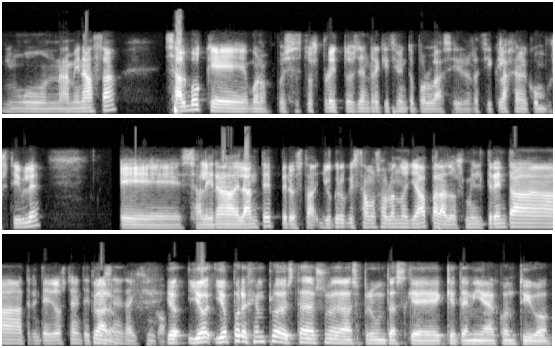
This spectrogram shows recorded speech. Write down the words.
ninguna amenaza, salvo que, bueno, pues estos proyectos de enriquecimiento por láser y reciclaje en el combustible eh, salieran adelante, pero está, yo creo que estamos hablando ya para 2030, 32, 33, 35. Yo, yo, por ejemplo, esta es una de las preguntas que, tenía contigo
